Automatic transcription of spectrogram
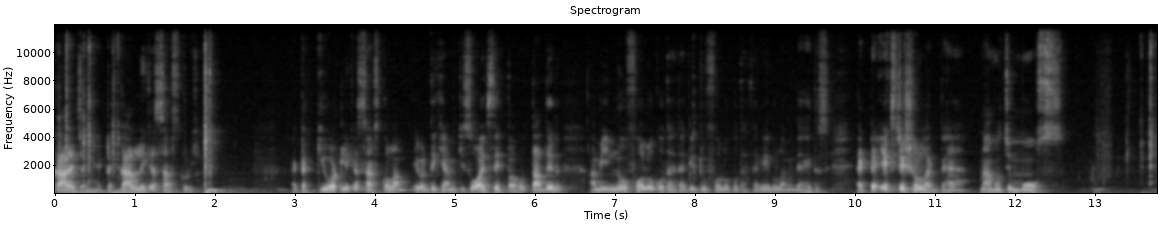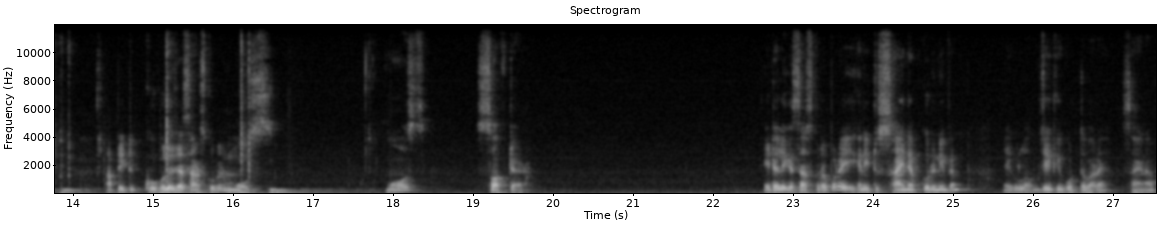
কারে যাই, একটা কার লিখে সার্চ করি। একটা কিওয়ার্ড লিখে সার্চ করলাম, এবার দেখি আমি কিছু ওয়েবসাইট পাবো। তাদের আমি নো ফলো কোথায় থাকে টু ফলো কোথায় থাকে, এগুলো আমি দেখাইতেছি। একটা এক্সটেনশন লাগবে হ্যাঁ? নাম হচ্ছে মোস আপনি একটু গুগলে যা সার্চ করবেন মোস মোস সফটওয়্যার এটা লিখে সার্চ করার পরে এখানে একটু সাইন আপ করে নেবেন। এগুলো যে কেউ করতে পারে সাইন আপ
